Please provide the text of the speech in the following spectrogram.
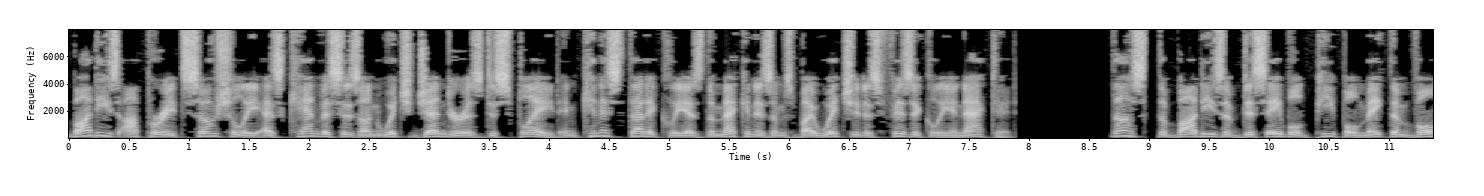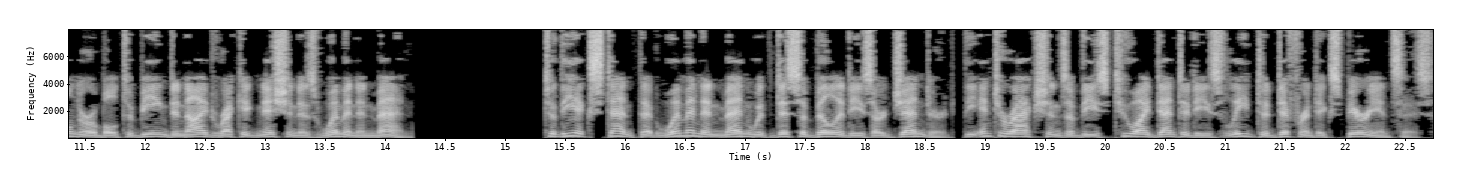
Bodies operate socially as canvases on which gender is displayed and kinesthetically as the mechanisms by which it is physically enacted. Thus, the bodies of disabled people make them vulnerable to being denied recognition as women and men. To the extent that women and men with disabilities are gendered, the interactions of these two identities lead to different experiences.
